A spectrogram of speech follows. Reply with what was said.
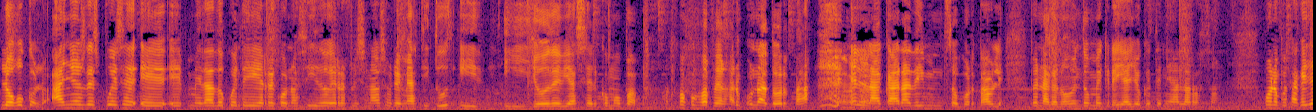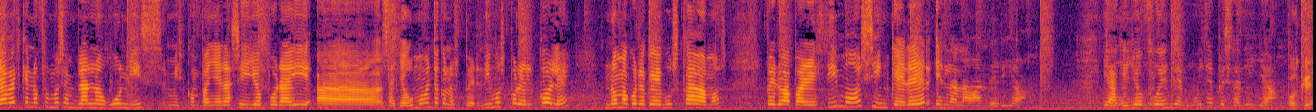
Luego, años después, eh, eh, me he dado cuenta y he reconocido, he reflexionado sobre mi actitud y, y yo debía ser como para pegarme una torta en la cara de insoportable. Pero en aquel momento me creía yo que tenía la razón. Bueno, pues aquella vez que nos fuimos en plan los Goonies, mis compañeras y yo por ahí, a- o sea, llegó un momento que nos perdimos por el cole, no me acuerdo qué buscábamos, pero aparecimos sin querer en la lavandería. Y aquello fue de muy de pesadilla. ¿Por qué?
